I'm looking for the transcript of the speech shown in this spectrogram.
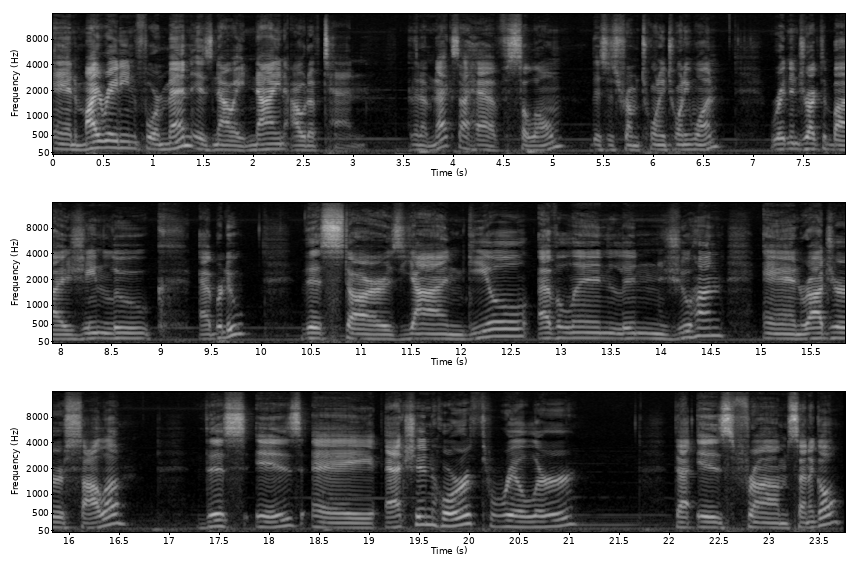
And my rating for men is now a 9 out of 10. And then up next, I have Saloum. This is from 2021, written and directed by Jean Luc Herbulot. This stars Yann Gael, Evelyne Ily Juhen, and Roger Sallah. This is a action horror thriller that is from Senegal.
